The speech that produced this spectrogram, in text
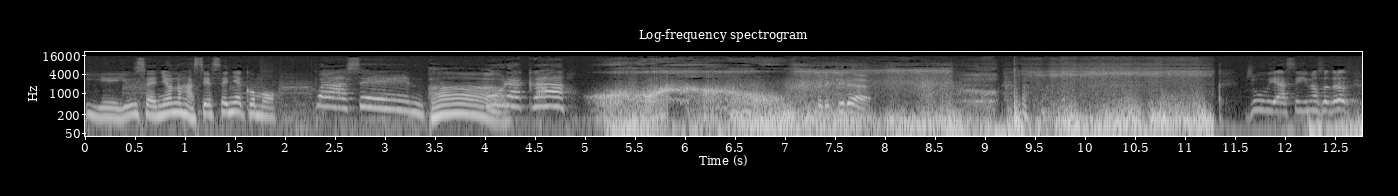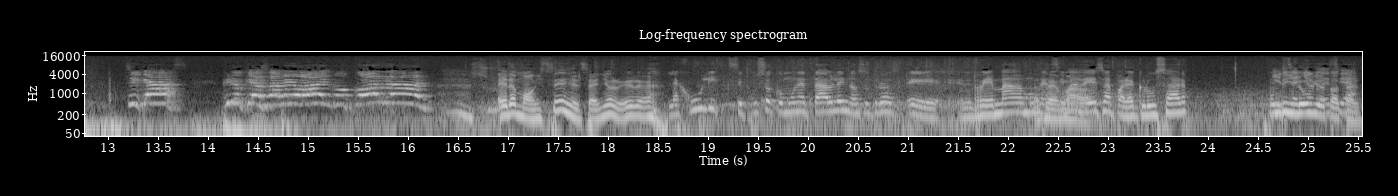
y, eh, y un señor nos hacía seña como, pasen. Ah. Por acá. Pero que era. Lluvia así, nosotros. Chicas, creo que allá veo algo, corran. Era Moisés el señor. Era. La Juli se puso como una tabla y nosotros eh, remábamos encima de ella para cruzar. Un diluvio decía, total.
